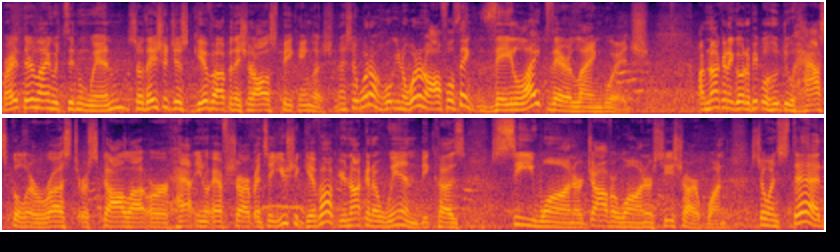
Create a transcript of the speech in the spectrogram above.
Right, their language didn't win, so they should just give up and they should all speak English. And I said, what, a, you know, what an awful thing. They like their language. I'm not going to go to people who do Haskell or Rust or Scala or you know, F Sharp and say, you should give up, you're not going to win because C won or Java won or C Sharp won. So instead,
